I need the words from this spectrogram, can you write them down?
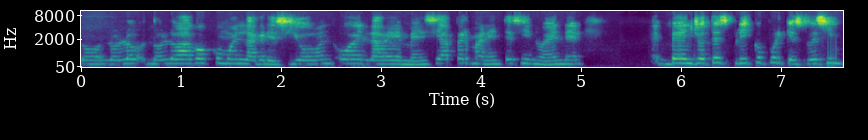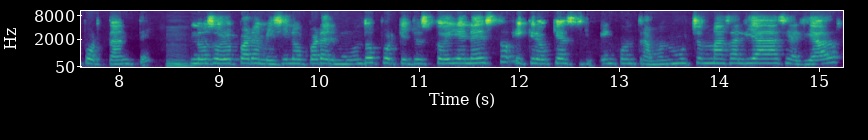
no, no, lo, no lo hago como en la agresión o en la vehemencia permanente, sino en el ven, yo te explico porque esto es importante, mm. no solo para mí, sino para el mundo, porque yo estoy en esto y creo que así encontramos muchos más aliadas y aliados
